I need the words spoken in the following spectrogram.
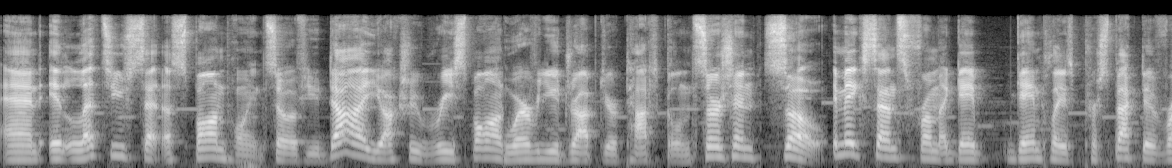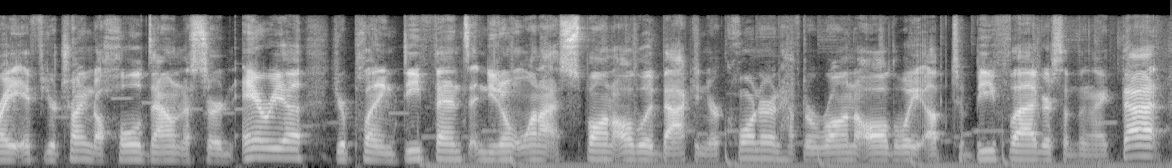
and it lets you set a spawn point. So if you die you actually respawn wherever you dropped your tactical insertion. So it makes sense from a game gameplay's perspective right? If you're trying to hold down a certain area you're playing defense and you don't want to spawn all the way back in your corner and have to run all the way up to B flag or something like that.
